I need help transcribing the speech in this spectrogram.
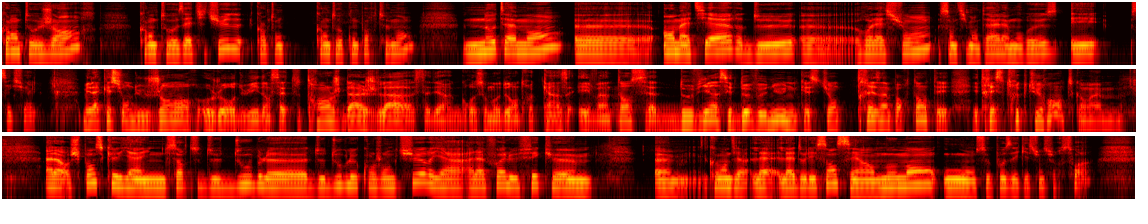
quant au genre, quant aux attitudes, quand on quant au comportement, notamment euh, en matière de euh, relations sentimentales, amoureuses et sexuelles. Mais la question du genre aujourd'hui, dans cette tranche d'âge-là, c'est-à-dire grosso modo entre 15 et 20 ans, ça devient, c'est devenu une question très importante et, et très structurante quand même. Alors, je pense qu'il y a une sorte de double, de double conjoncture. Il y a à la fois le fait que euh, comment dire, l'adolescence, c'est un moment où on se pose des questions sur soi.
